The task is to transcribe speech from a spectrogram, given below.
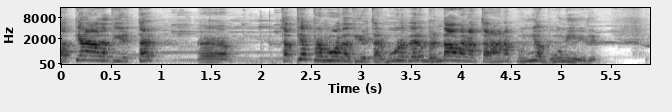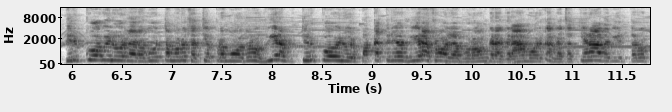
சத்யநாத தீர்த்தர் அஹ், சத்யப்பிரமோத தீர்த்தர். மூணு பேரும் பிருந்தாவனத்தரான புண்ணிய பூமி இது. திருக்கோவிலூர்ல ரகுத்தமரும் சத்யப்பிரமோதரும் வீர திருக்கோவிலூர் பக்கத்திலேயே வீரசோழபுரம்ங்கிற கிராமம் இருக்கு. அங்க சத்யநாத தீர்த்தரும்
